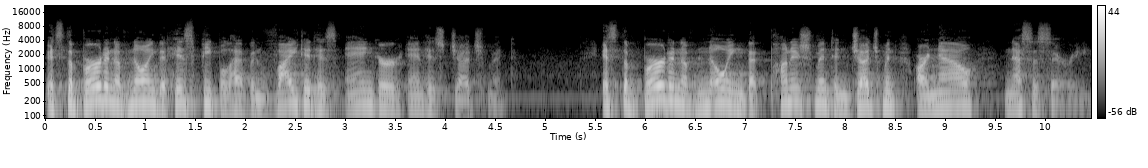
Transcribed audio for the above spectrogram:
It's the burden of knowing that His people have invited His anger and His judgment. It's the burden of knowing that punishment and judgment are now necessary.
